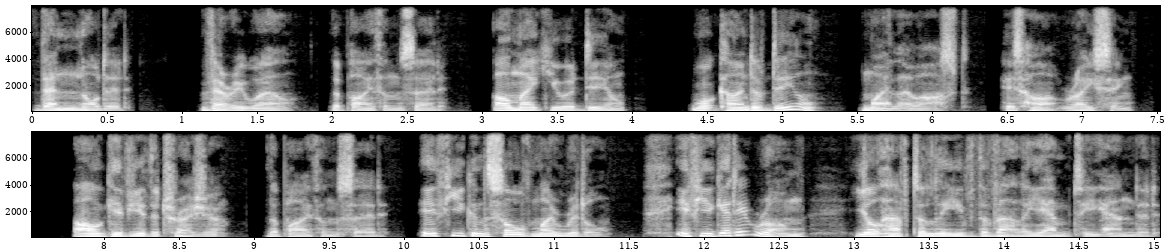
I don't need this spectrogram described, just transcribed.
then nodded. Very well, the python said. I'll make you a deal. What kind of deal? Milo asked, his heart racing. I'll give you the treasure, the python said, if you can solve my riddle. If you get it wrong, you'll have to leave the valley empty-handed.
